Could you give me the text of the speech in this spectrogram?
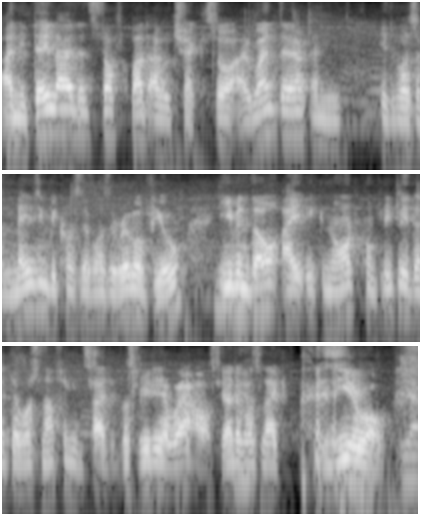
I need daylight and stuff, but I will check. So I went there and it was amazing because there was a river view, even though I ignored completely that there was nothing inside. It was really a warehouse. Yeah, there Yeah. was like zero. Yeah.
